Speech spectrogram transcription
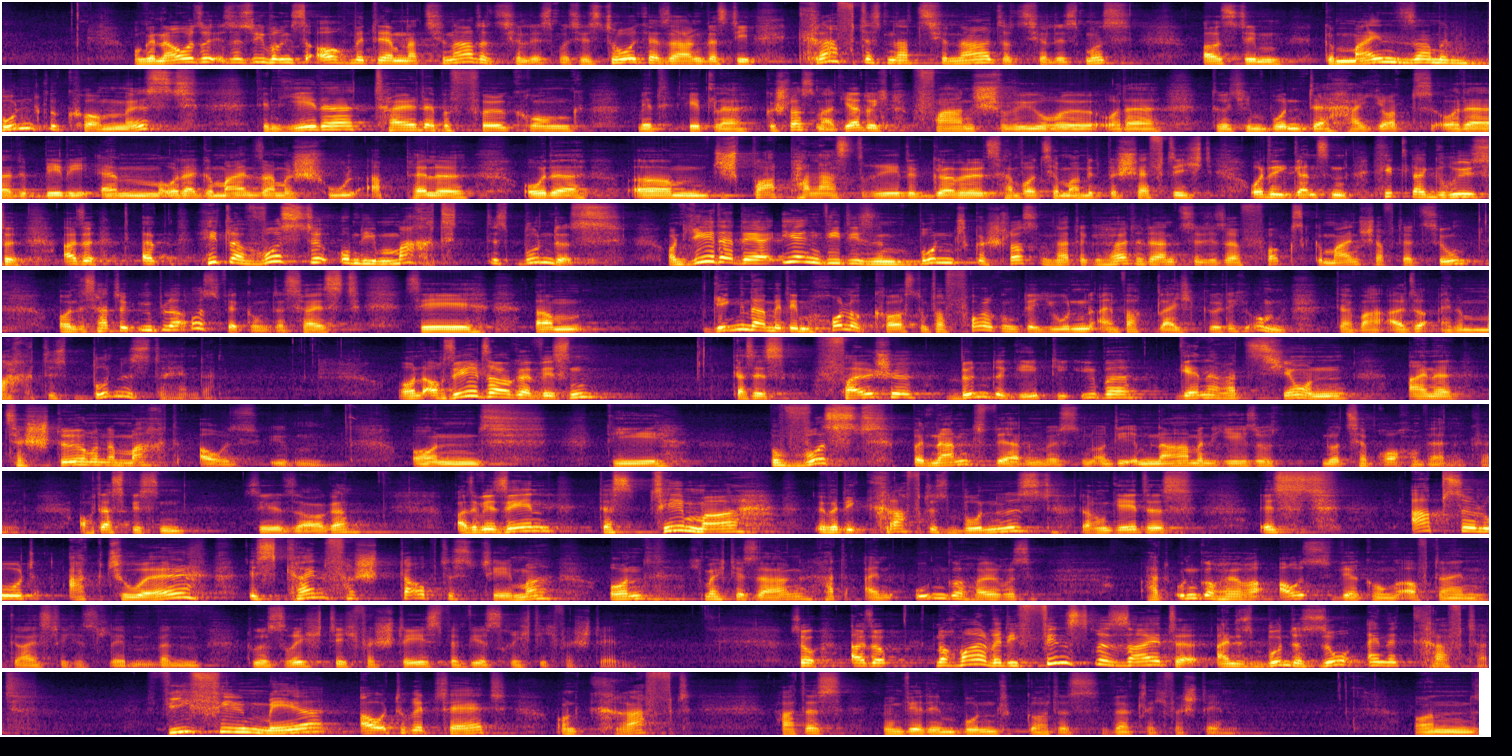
Und genauso ist es übrigens auch mit dem Nationalsozialismus. Historiker sagen, dass die Kraft des Nationalsozialismus aus dem gemeinsamen Bund gekommen ist, den jeder Teil der Bevölkerung mit Hitler geschlossen hat. Ja, durch Fahnenschwüre oder durch den Bund der HJ oder BDM oder gemeinsame Schulappelle oder ähm, die Sportpalastrede Goebbels, haben wir uns ja mal mit beschäftigt, oder die ganzen Hitlergrüße. Also äh, Hitler wusste um die Macht des Bundes. Und jeder, der irgendwie diesen Bund geschlossen hatte, gehörte dann zu dieser Volksgemeinschaft dazu. Und es hatte üble Auswirkungen. Das heißt, sie ähm, gingen da mit dem Holocaust und Verfolgung der Juden einfach gleichgültig um. Da war also eine Macht des Bundes dahinter. Und auch Seelsorger wissen, dass es falsche Bünde gibt, die über Generationen eine zerstörende Macht ausüben und die bewusst benannt werden müssen und die im Namen Jesu nur zerbrochen werden können. Auch das wissen Seelsorger. Also wir sehen, das Thema über die Kraft des Bundes, darum geht es, ist absolut aktuell, ist kein verstaubtes Thema und ich möchte sagen, hat ein ungeheures hat ungeheure Auswirkungen auf dein geistliches Leben, wenn du es richtig verstehst, wenn wir es richtig verstehen. So, also nochmal, wenn die finstere Seite eines Bundes so eine Kraft hat, wie viel mehr Autorität und Kraft hat es, wenn wir den Bund Gottes wirklich verstehen? Und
